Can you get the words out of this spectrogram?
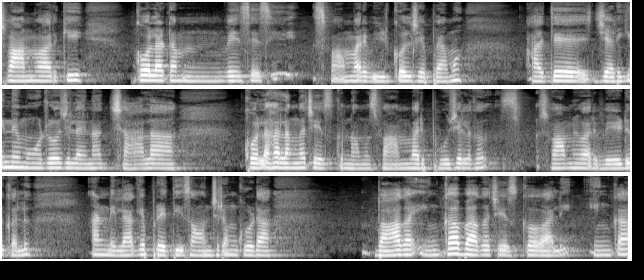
స్వామివారికి కోలాటం వేసేసి స్వామివారి వీడ్కోలు చెప్పాము. అయితే జరిగింది మూడు రోజులైనా చాలా కోలాహలంగా చేసుకున్నాము. స్వామివారి పూజలు స్వామివారి వేడుకలు అండ్ ఇలాగే ప్రతి సంవత్సరం కూడా బాగా ఇంకా బాగా చేసుకోవాలి. ఇంకా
